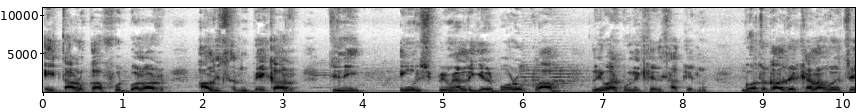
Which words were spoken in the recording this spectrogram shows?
এই তারকা ফুটবলার আলিসন বেকার, তিনি ইংলিশ প্রিমিয়ার লিগের বড় ক্লাব লিভারপুলে খেলে থাকেন। গতকাল যে খেলা হয়েছে,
